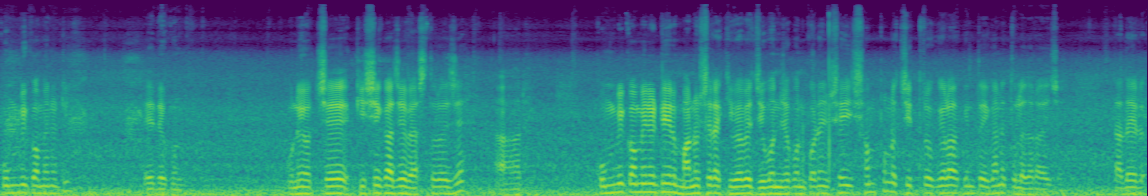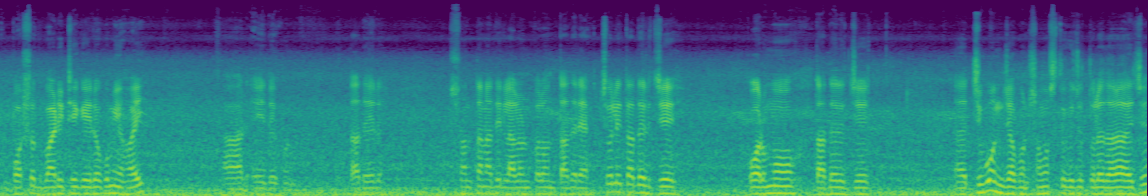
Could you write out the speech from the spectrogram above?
কুম্বি কমিউনিটি এই দেখুন, উনি হচ্ছে কৃষিকাজে ব্যস্ত রয়েছে, আর কুম্বি কমিউনিটির মানুষেরা কীভাবে জীবনযাপন করেন, সেই সম্পূর্ণ চিত্রগুলো কিন্তু এখানে তুলে ধরা হয়েছে। তাদের বসত বাড়ি ঠিক এরকমই হয়। আর এই দেখুন, তাদের সন্তানাদি লালন পালন তাদের অ্যাকচুয়ালি তাদের যে কর্ম, তাদের যে জীবনযাপন সমস্ত কিছু তুলে ধরা হয়েছে।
